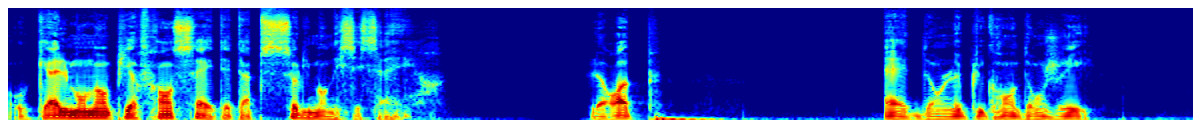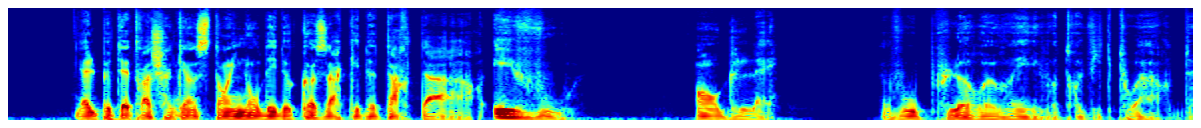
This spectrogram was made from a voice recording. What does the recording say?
auquel mon empire français était absolument nécessaire. L'Europe est dans le plus grand danger. Elle peut être à chaque instant inondée de Cosaques et de Tartares, et vous, Anglais, vous pleurerez votre victoire de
